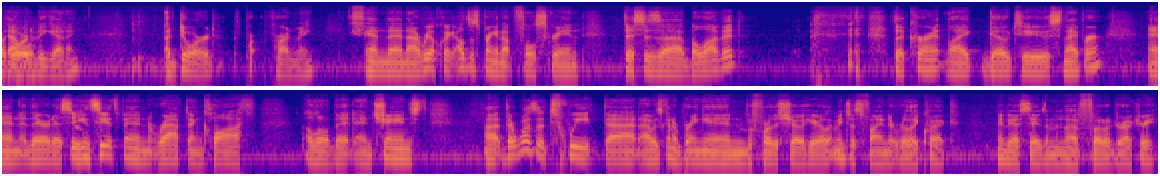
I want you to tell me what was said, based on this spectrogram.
that we'll be getting. Adored, par- pardon me. And then, uh, real quick, I'll just bring it up full screen. This is uh, beloved, the current like go-to sniper, and there it is. So you can see it's been wrapped in cloth a little bit and changed. Uh, there was a tweet that I was going to bring in before the show here. Let me just find it really quick. Maybe I saved them in the photo directory.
